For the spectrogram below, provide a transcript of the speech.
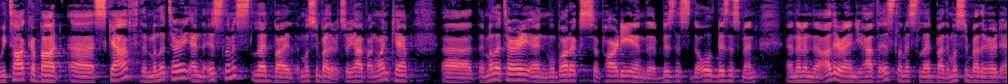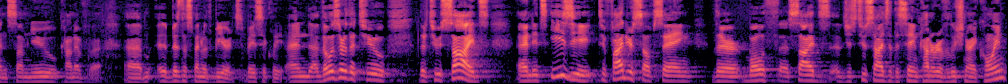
we talk about uh, SCAF, the military, and the Islamists led by the Muslim Brotherhood. So you have on one camp uh, the military and Mubarak's party and the business, the old businessmen, and then on the other end you have the Islamists led by the Muslim Brotherhood and some new kind of uh, um, businessmen with beards, basically. And uh, those are the two, the two sides. And it's easy to find yourself saying they're both uh, sides, just two sides of the same counter-revolutionary coin,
